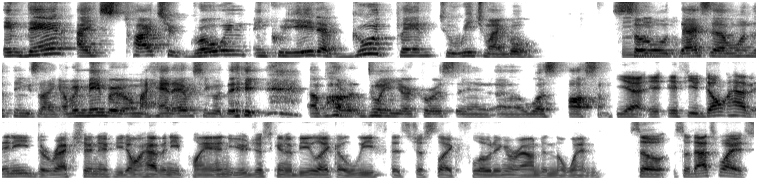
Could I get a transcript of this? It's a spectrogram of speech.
And then I start to growing and create a good plan to reach my goal. So mm -hmm. that's uh, one of the things like I remember on my head every single day about doing your course and uh, was awesome. Yeah, if you don't have any direction, if you don't have any plan, you're just going to be like a leaf that's just like floating around in the wind. So so that's why it's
